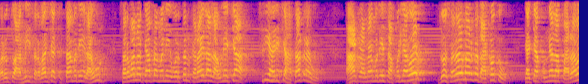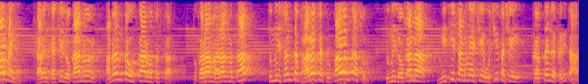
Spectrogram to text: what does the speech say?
परंतु आम्ही सर्वांच्या चित्तामध्ये राहून सर्वांना त्याप्रमाणे वर्तन करायला लावण्याच्या श्रीहरीच्या हातात राहू. आठ रानामध्ये सापडल्यावर जो सरळ मार्ग दाखवतो त्याच्या पुण्याला पारावार नाही कारण त्याचे लोकांवर अनंत उपकार होत असतात. तुकाराम महाराज म्हणतात तुम्ही संत फारच कृपावंत असून तुम्ही लोकांना नीती सांगण्याचे उचित असे कर्तव्य करीत आहात.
